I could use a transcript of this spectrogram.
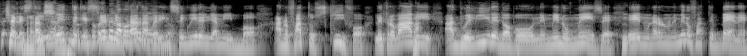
Eh. Cioè, le bravissimo. statuette che Dovrebbe si è inventata per inseguire gli amiibo hanno fatto schifo. Le trovavi ma... a due lire dopo nemmeno un mese mm. e non erano nemmeno fatte bene.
